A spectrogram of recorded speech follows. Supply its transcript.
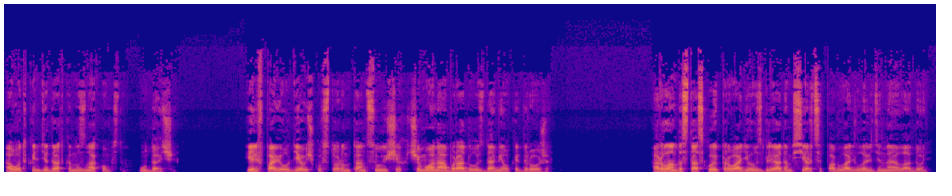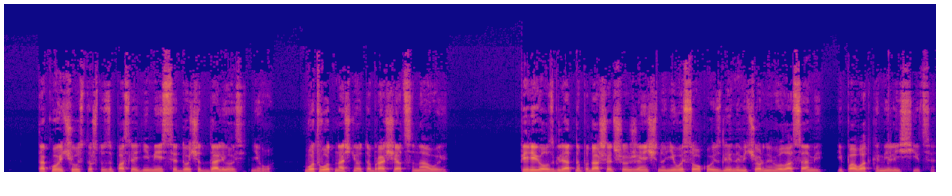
А вот кандидатка на знакомство. Удачи. Эльф повел девочку в сторону танцующих, чему она обрадовалась до мелкой дрожи. Орландо с тоской проводил взглядом, сердце погладила ледяная ладонь. Такое чувство, что за последние месяцы дочь отдалилась от него. Вот-вот начнет обращаться на «вы». Перевел взгляд на подошедшую женщину, невысокую, с длинными черными волосами и повадками лисицы.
